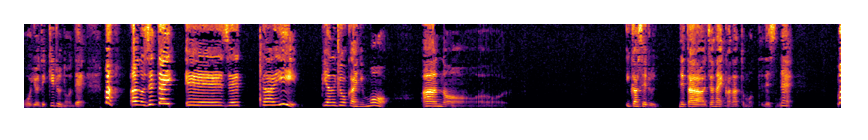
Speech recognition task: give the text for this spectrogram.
う、応用できるので、まあ、あの、絶対、えー、絶対、ピアノ業界にも、あの、活かせるネタじゃないかなと思ってですね。ま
